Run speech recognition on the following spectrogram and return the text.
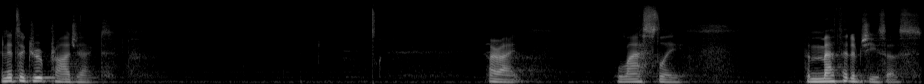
and it's a group project. All right. Lastly, the method of Jesus.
